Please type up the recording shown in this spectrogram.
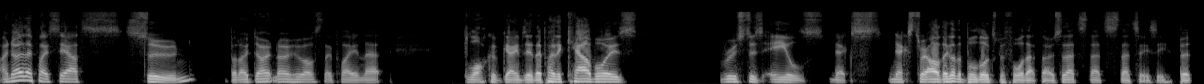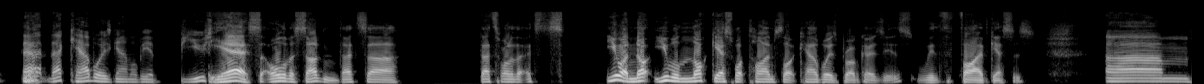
I know they play South soon, but I don't know who else they play in that block of games. There, they play the Cowboys. Roosters, Eels next next three. Oh, they got the Bulldogs before that though, so that's that's that's easy. But yeah. That that Cowboys game will be a beauty. Yes, all of a sudden, that's uh, that's one of the. It's you are not. You will not guess what time slot Cowboys Broncos is with five guesses. Um,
